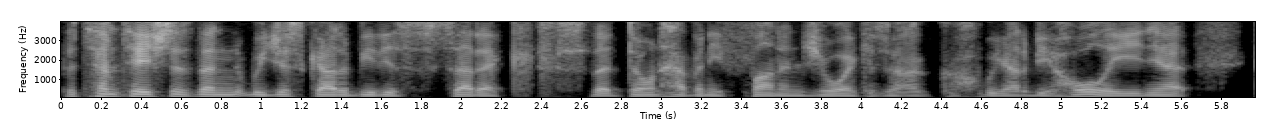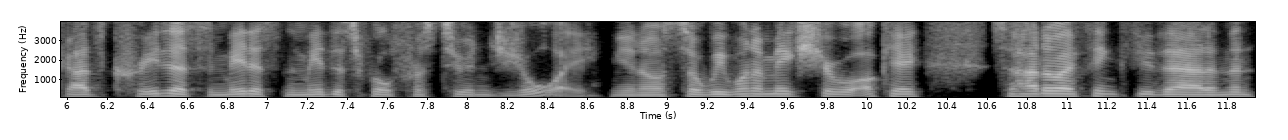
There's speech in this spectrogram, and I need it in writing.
the temptation is then we just got to be these ascetics that don't have any fun and joy because we got to be holy and yet god's created us and made us and made this world for us to enjoy you know? So we want to make sure well okay so how do i think through that? And then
